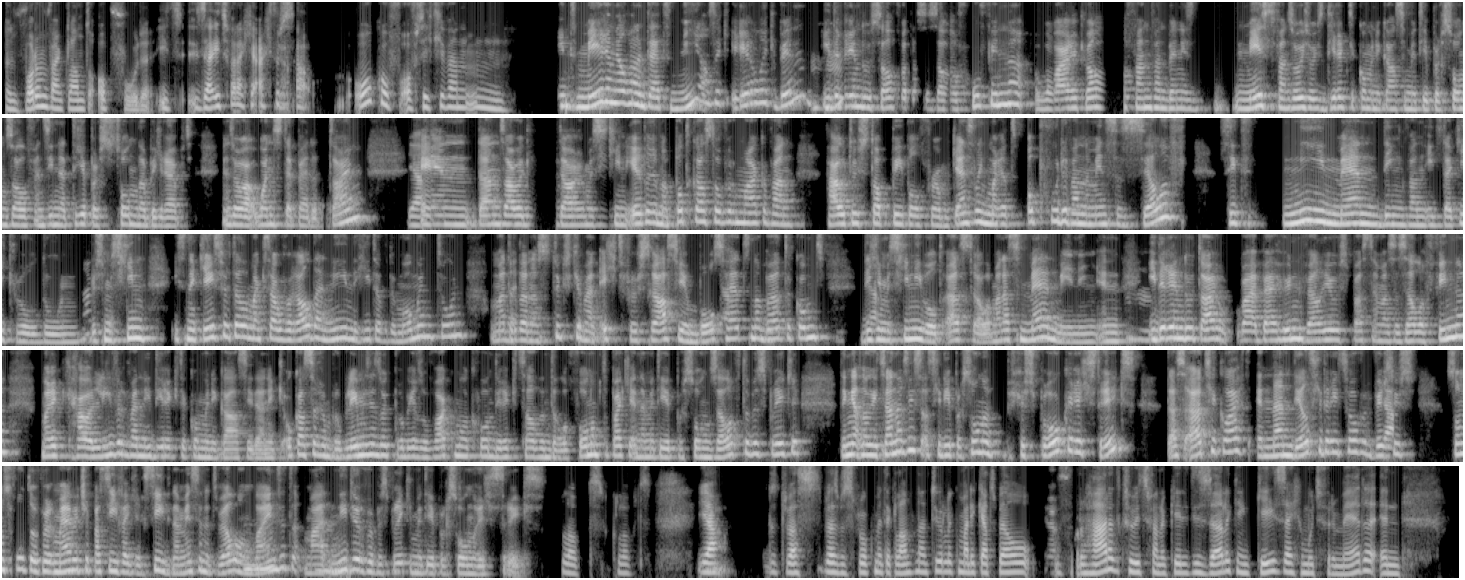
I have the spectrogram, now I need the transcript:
een vorm van klanten opvoeden. Iets, is dat iets waar je achter staat ook? Of, of zeg je van... Hmm. In het merendeel van de tijd niet, als ik eerlijk ben. Mhm. Iedereen doet zelf wat ze zelf goed vinden. Waar ik wel fan van ben, is meest van sowieso is directe communicatie met die persoon zelf en zien dat die persoon dat begrijpt. En zo one step at a time. Ja. En dan zou ik daar misschien eerder een podcast over maken van how to stop people from canceling. Maar het opvoeden van de mensen zelf zit niet in mijn ding van iets dat ik wil doen. Dus misschien is een case vertellen, maar ik zou vooral dat niet in de heat of the moment doen, omdat er dan een stukje van echt frustratie en boosheid naar buiten komt, die je misschien niet wilt uitstralen. Maar dat is mijn mening. En mhm. iedereen doet daar wat bij hun values past en wat ze zelf vinden. Maar ik hou liever van die directe communicatie dan ik. Ook als er een probleem is, zo, ik probeer zo vaak mogelijk gewoon direct zelf een telefoon op te pakken en dan met die persoon zelf te bespreken. Ik denk dat het nog iets anders is als je die persoon hebt gesproken rechtstreeks dat is uitgeklaard en dan deelt je er iets over. Versus, soms voelt het voor mij een beetje passief-agressief. Dat mensen het wel online mm zetten, maar mhm. niet durven bespreken met die persoon rechtstreeks. Klopt, klopt. Ja, het was, was besproken met de klant natuurlijk, maar ik had wel voor haar had ik zoiets van: oké, dit is duidelijk een case dat je moet vermijden. En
